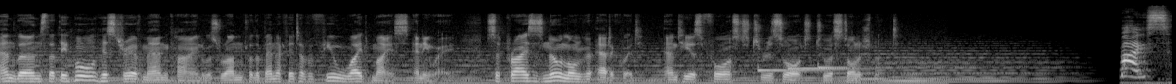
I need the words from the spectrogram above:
and learns that the whole history of mankind was run for the benefit of a few white mice anyway. Surprise is no longer adequate, and he is forced to resort to astonishment. Mice?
